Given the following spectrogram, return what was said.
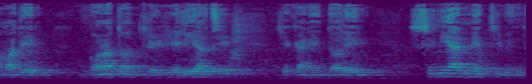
আমাদের গণতন্ত্রের র্যালি আছে, যেখানে দলের সিনিয়র নেতৃবৃন্দ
